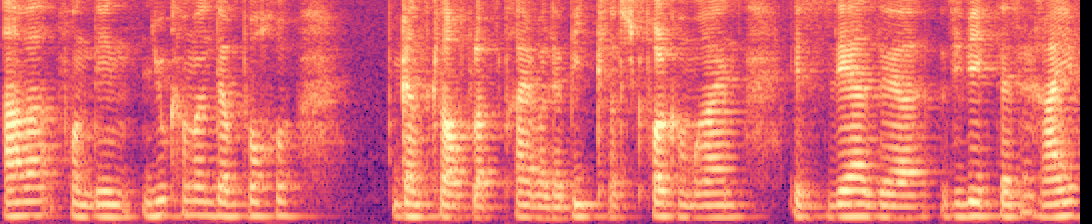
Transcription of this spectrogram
aber von den Newcomern der Woche ganz klar auf Platz 3, weil der Beat klatscht vollkommen rein. Ist sehr, sehr, sie wirkt sehr, sehr reif.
